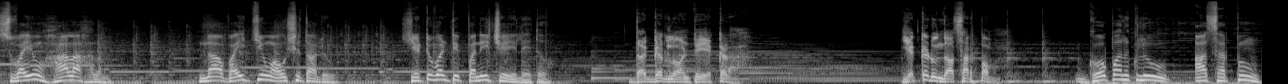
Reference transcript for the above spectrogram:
స్వయం హాలాహలం. నా వైద్యం ఔషధాలు ఎటువంటి పని చేయలేదు. దగ్గర్లో అంటే ఎక్కడ? ఎక్కడుందా సర్పం? గోపాలకులు ఆ సర్పం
